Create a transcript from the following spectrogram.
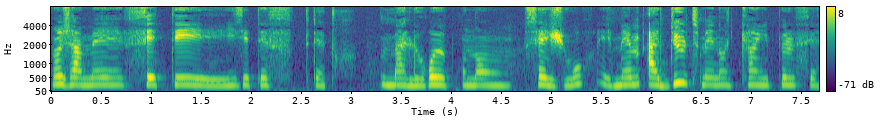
n'ont jamais fêté et ils étaient peut-être malheureux pendant ces jours et même adultes maintenant quand le faire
